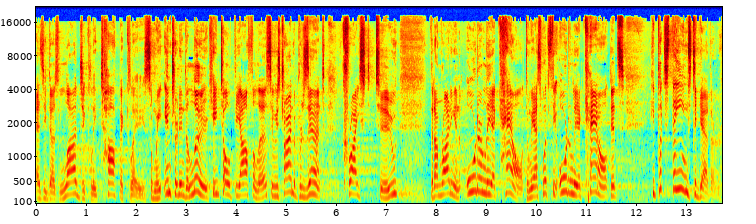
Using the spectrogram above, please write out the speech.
as he does logically, topically. So when we entered into Luke, he told Theophilus, who he's trying to present Christ to, that I'm writing an orderly account. And we ask, what's the orderly account? It's he puts themes together.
